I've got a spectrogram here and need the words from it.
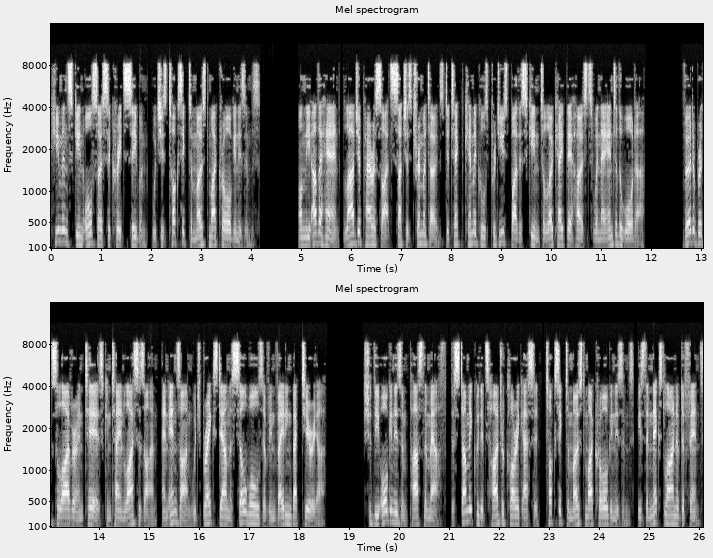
Human skin also secretes sebum, which is toxic to most microorganisms. On the other hand, larger parasites such as trematodes detect chemicals produced by the skin to locate their hosts when they enter the water. Vertebrate saliva and tears contain lysozyme, an enzyme which breaks down the cell walls of invading bacteria. Should the organism pass the mouth, the stomach with its hydrochloric acid, toxic to most microorganisms, is the next line of defense.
